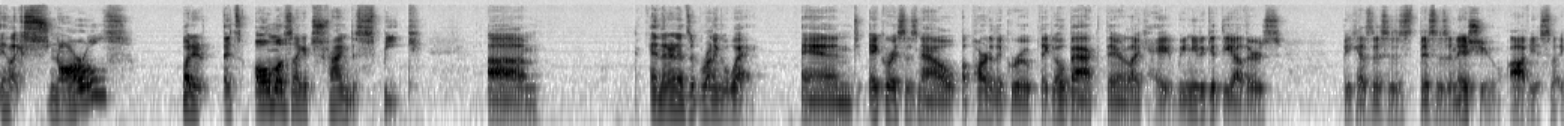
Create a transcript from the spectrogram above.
it like snarls, but it it's almost like it's trying to speak. Um, and then it ends up running away. And Ikaris is now a part of the group. They go back. They're like, "Hey, we need to get the others because this is this is an issue, obviously."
